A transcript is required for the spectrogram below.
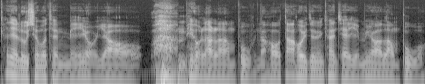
看起来卢西莫腾没有要 没有让让步，然后大会这边看起来也没有要让步哦，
